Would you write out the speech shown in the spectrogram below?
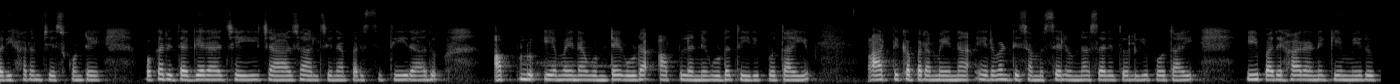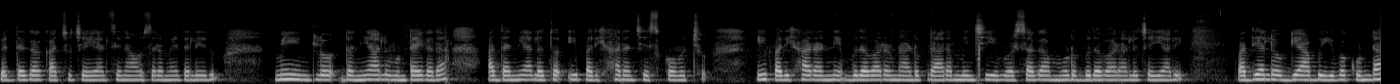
పరిహారం చేసుకుంటే ఒకరి దగ్గర చేయి చాచాల్సిన పరిస్థితి రాదు. అప్పులు ఏమైనా ఉంటే కూడా అప్పులన్నీ కూడా తీరిపోతాయి. ఆర్థికపరమైన ఎటువంటి సమస్యలు ఉన్నా సరే తొలగిపోతాయి. ఈ పరిహారానికి మీరు పెద్దగా ఖర్చు చేయాల్సిన అవసరం లేదు. మీ ఇంట్లో ధనియాలు ఉంటాయి కదా ఆ ధనియాలతో ఈ పరిహారం చేసుకోవచ్చు. ఈ పరిహారాన్ని బుధవారం నాడు ప్రారంభించి వరుసగా మూడు బుధవారాలు చేయాలి. మధ్యలో గ్యాబ్ ఇవ్వకుండా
